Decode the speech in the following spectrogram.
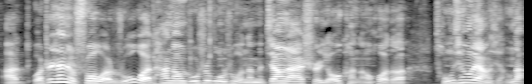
啊。我之前就说过，如果他能如实供述，那么将来是有可能获得从轻量刑的。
